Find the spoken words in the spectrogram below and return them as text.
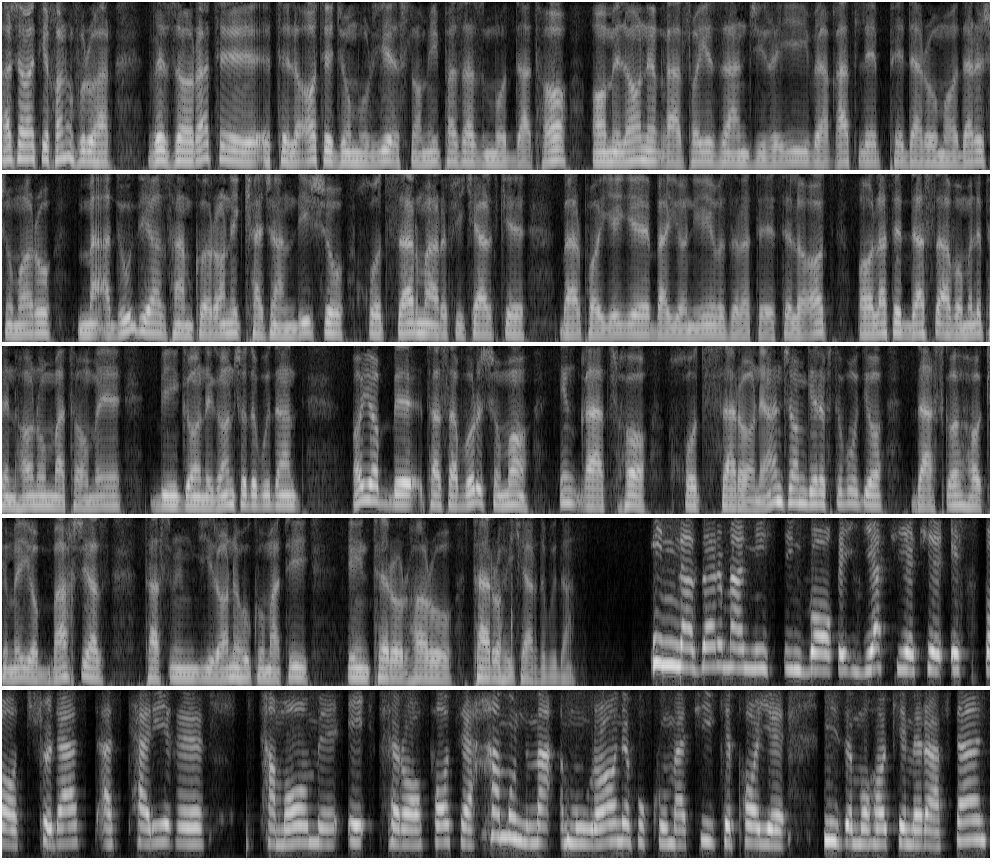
هر شود که خانم فروهر وزارت اطلاعات جمهوری اسلامی پس از مدتها عاملان قتلهای زنجیره‌ای و قتل پدر و مادر شما رو معدودی از همکاران کجندیش و خودسر معرفی کرد که بر پایه بیانیه وزارت اطلاعات آلت دست عوامل پنهان و مطامع بیگانگان شده بودند. آیا به تصور شما این قتل ها خودسرانه انجام گرفته بود یا دستگاه حاکمه یا بخشی از تصمیم گیران حکومتی این ترورها رو طراحی کرده بودند؟ این نظر من نیست. این واقعیتیه که اثبات شده است از طریق تمام اعترافات همون مأموران حکومتی که پای میز محاکمه رفتند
